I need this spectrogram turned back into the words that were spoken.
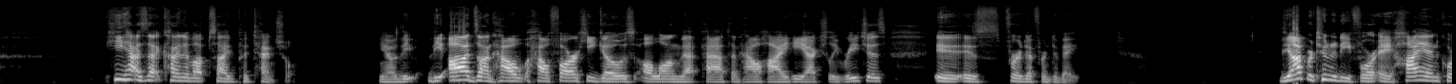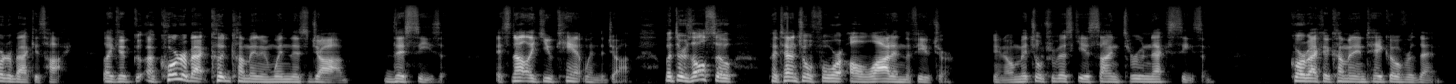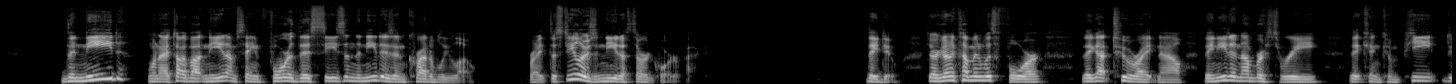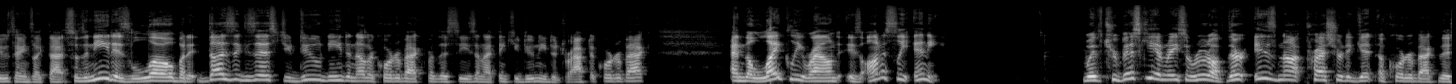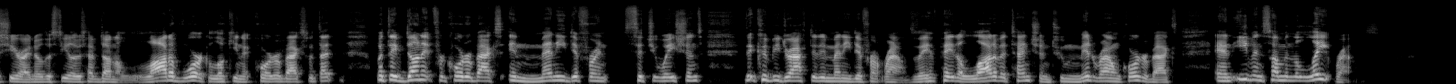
He has that kind of upside potential. You know, the the odds on how how far he goes along that path and how high he actually reaches is, is for a different debate. The opportunity for a high end quarterback is high. Like a, a quarterback could come in and win this job this season. It's not like you can't win the job, but there's also potential for a lot in the future you know, Mitchell Trubisky is signed through next season. Quarterback could come in and take over then. The need when I talk about need, I'm saying for this season, the need is incredibly low, right? The Steelers need a third quarterback. They do. They're going to come in with four. They got two right now. They need a number three that can compete, do things like that. So the need is low, but it does exist. You do need another quarterback for this season. I think you do need to draft a quarterback. And the likely round is honestly any with Trubisky and Mason Rudolph, there is not pressure to get a quarterback this year. I know the Steelers have done a lot of work looking at quarterbacks, but that but they've done it for quarterbacks in many different situations that could be drafted in many different rounds. They have paid a lot of attention to mid-round quarterbacks and even some in the late rounds.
